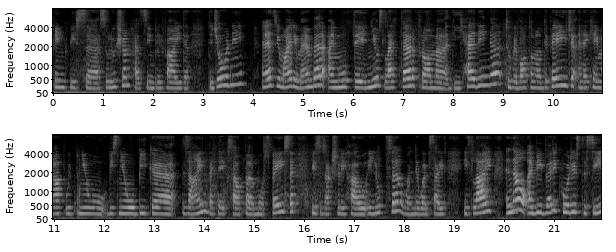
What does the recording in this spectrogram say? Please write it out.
think this uh, solution has simplified the journey. And as you might remember, I moved the newsletter from uh, the heading to the bottom of the page and I came up with new this new big uh, design that takes up uh, more space. This is actually how it looks uh, when the website is live. And now I'd be very curious to see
